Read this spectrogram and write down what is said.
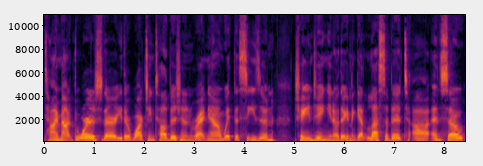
time outdoors. They're either watching television, right now with the season changing, you know, they're going to get less of it. Uh, and so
